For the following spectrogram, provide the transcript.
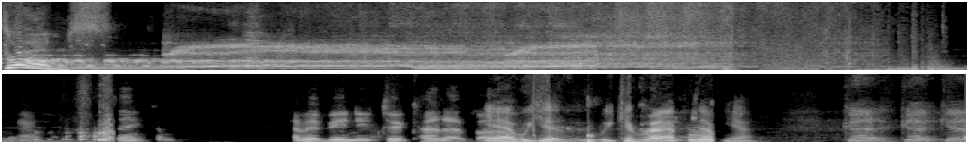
Drums. I think I'm, I maybe need to kind of. Yeah, um, we can we can cut wrap that. Yeah. Good, good, good.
